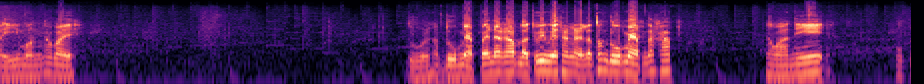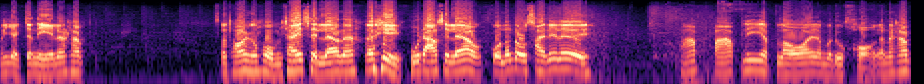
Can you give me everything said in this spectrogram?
ตีมอนเข้าไป ดูนะครับดูแมปไว้นะครับ เราจะวิ่งไปทางไหนเราต้องดูแมปนะครับจังหวะนี้ผมไม่อยากจะหนีนะครับ สะท้อนของผมใช้เสร็จแล้วนะเฮ้ยคูดาวเสร็จแล้ว กดแล้วโดดใส่ได้เลยปั๊บปั๊บเรียบร้อยเรามาดูของกันนะครับ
